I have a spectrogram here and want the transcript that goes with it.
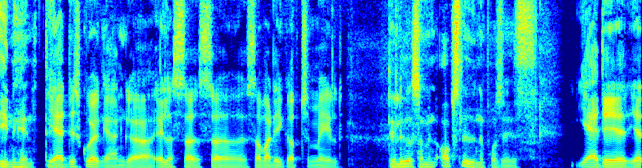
indhente det? Ja, det skulle jeg gerne gøre, ellers så, så, så var det ikke optimalt. Det lyder som en opslidende proces. Ja, det, ja,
